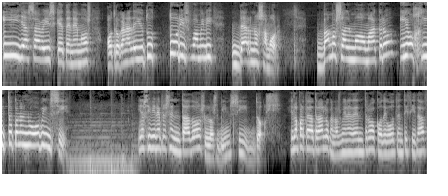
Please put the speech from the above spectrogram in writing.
y ya sabéis que tenemos otro canal de YouTube, Tourist Family, Darnos Amor. Vamos al modo macro y ojito con el nuevo Vinci. Y así viene presentados los Vinci 2. Y en la parte de atrás, lo que nos viene dentro, código de autenticidad,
